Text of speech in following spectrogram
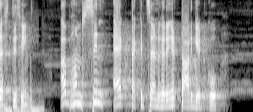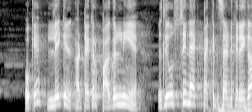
दस द थिंग अब हम सिन एक पैकेट सेंड करेंगे टारगेट को। ओके लेकिन अटैकर पागल नहीं है। इसलिए वो सिन एक पैकेट सेंड करेगा।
